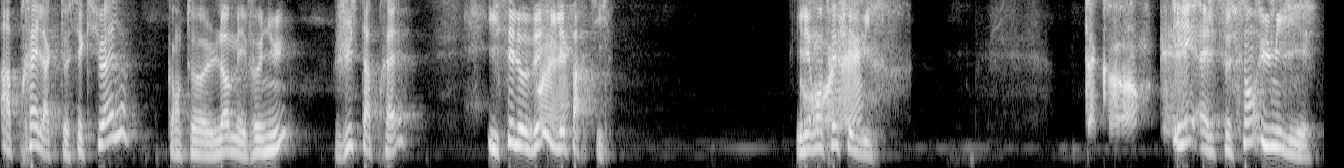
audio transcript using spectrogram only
après l'acte sexuel, quand euh, l'homme est venu, juste après, il s'est levé, il est parti. Il est rentré chez lui. Et elle se sent humiliée.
